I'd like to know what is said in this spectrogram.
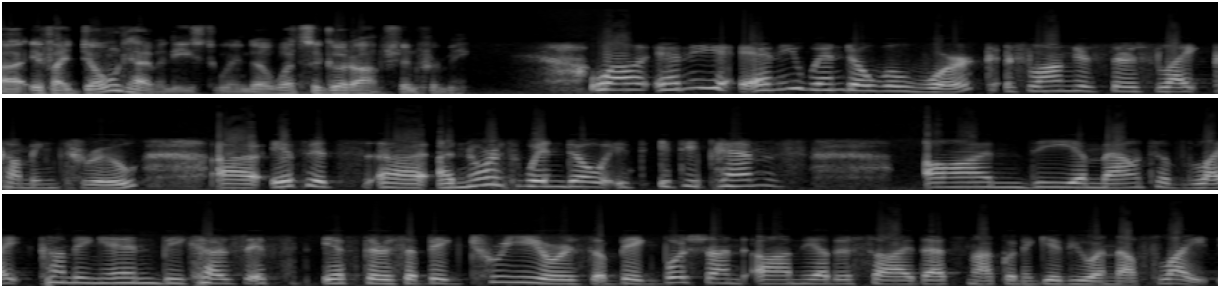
uh, if I don't have an east window, what's a good option for me? Well, any any window will work as long as there's light coming through. Uh, if it's uh, a north window, it, it depends on the amount of light coming in because if if there's a big tree or is a big bush on on the other side, that's not going to give you enough light.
